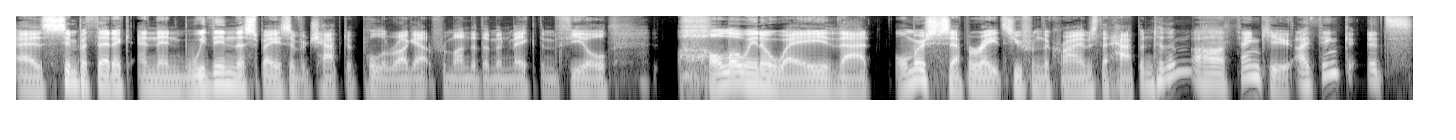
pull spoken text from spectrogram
as sympathetic, and then within the space of a chapter, pull the rug out from under them and make them feel hollow in a way that almost separates you from the crimes that happen to them. Oh, thank you. I think it's,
